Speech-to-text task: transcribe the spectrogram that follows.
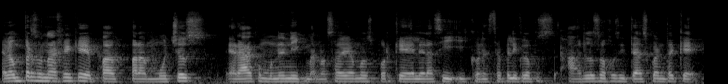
era un personaje que para muchos era como un enigma, no sabíamos por qué él era así y con esta película pues abres los ojos y te das cuenta que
